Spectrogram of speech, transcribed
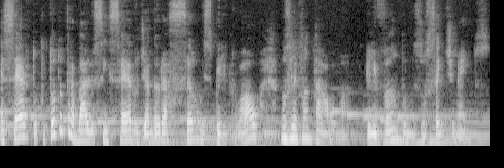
É certo que todo trabalho sincero de adoração espiritual nos levanta a alma, elevando-nos os sentimentos.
